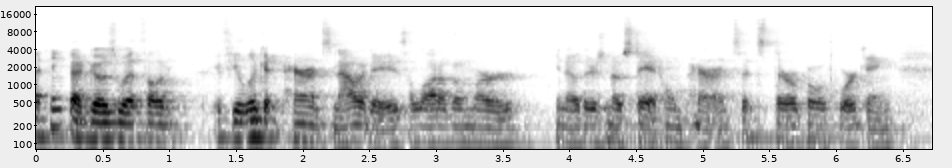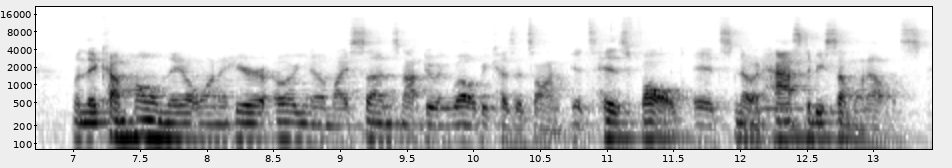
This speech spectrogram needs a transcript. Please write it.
I think that goes with uh, if you look at parents nowadays, a lot of them are you know there's no stay at home parents. It's they're both working. When they come home, they don't want to hear, oh, you know, my son's not doing well because it's on it's his fault. It's no, it has to be someone else.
